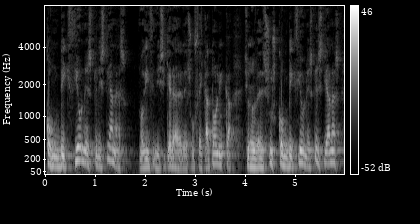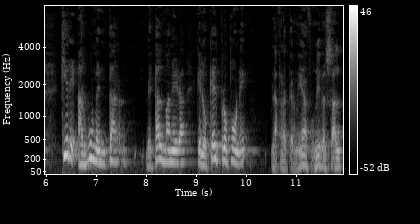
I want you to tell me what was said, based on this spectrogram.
convicciones cristianas, no dice ni siquiera desde su fe católica, sino desde sus convicciones cristianas, quiere argumentar de tal manera que lo que él propone, la fraternidad universal,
